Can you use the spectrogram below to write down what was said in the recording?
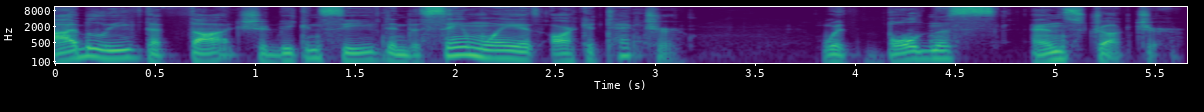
I believe that thought should be conceived in the same way as architecture, with boldness and structure.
